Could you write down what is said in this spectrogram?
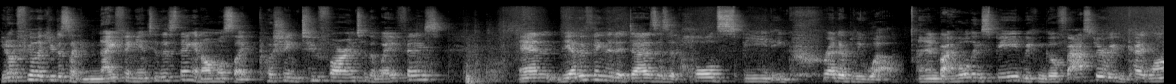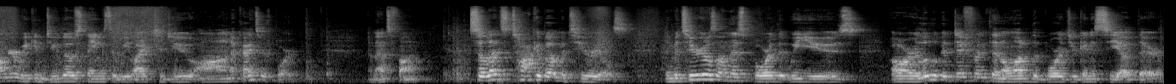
you don't feel like you're just like knifing into this thing and almost like pushing too far into the wave face. And the other thing that it does is it holds speed incredibly well. And by holding speed, we can go faster, we can kite longer, we can do those things that we like to do on a kitesurf board. And that's fun. So let's talk about materials. The materials on this board that we use are a little bit different than a lot of the boards you're going to see out there.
